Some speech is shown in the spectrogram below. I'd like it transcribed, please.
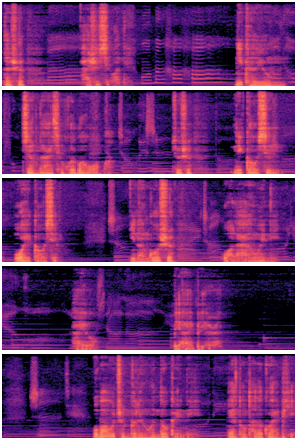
但是还是喜欢你。你肯用这样的爱情回报我吗？就是，你高兴，我也高兴；你难过时，我来安慰你。还有，别爱别人。我把我整个灵魂都给你，连同他的怪癖、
